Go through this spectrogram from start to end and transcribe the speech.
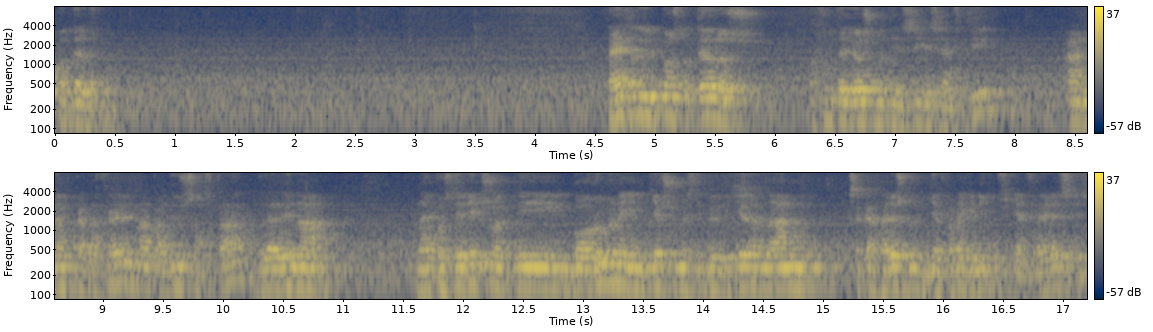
αποτέλεσμα. Θα ήθελα λοιπόν στο τέλος, αφού τελειώσουμε την εισήγηση αυτή, αν έχω καταφέρει να απαντήσω σε αυτά, δηλαδή να, να υποστηρίξω ότι μπορούμε να γενικεύσουμε στην ποιοτική έρευνα αν ξεκαθαρίσουμε τη διαφορά γενίκευσης και αφαίρεσης.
